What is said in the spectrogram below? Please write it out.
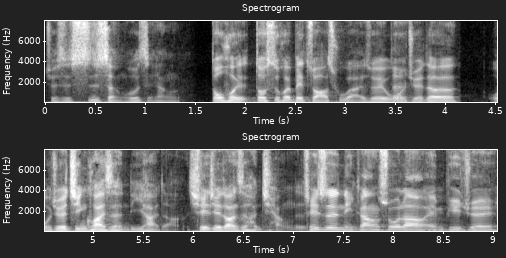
就是失神或者怎样。都会都是会被抓出来，所以我觉得，我觉得金块是很厉害的，啊现阶段是很强的。其实你刚刚说到 MPJ，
